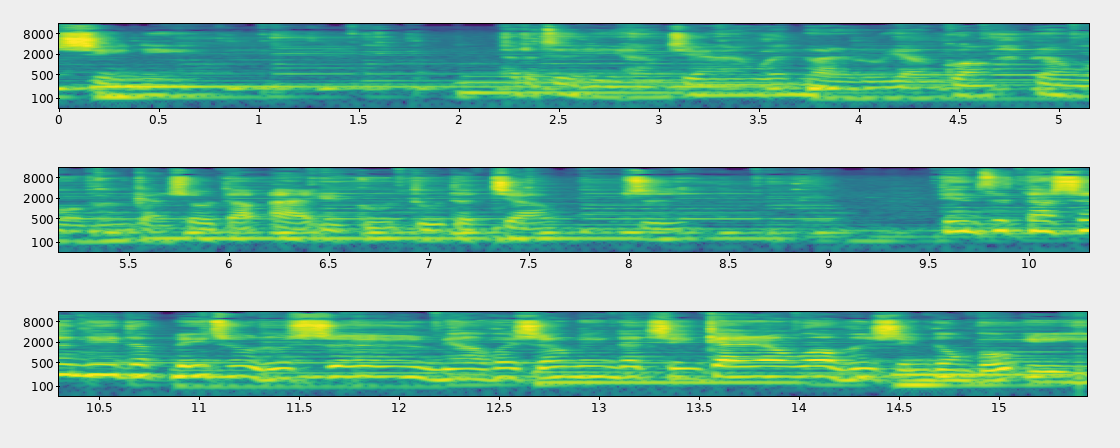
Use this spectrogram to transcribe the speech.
细腻。字里行间温暖如阳光，让我们感受到爱与孤独的交织。电子大神，你的笔触如诗，描绘生命的情感，让我们心动不已。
